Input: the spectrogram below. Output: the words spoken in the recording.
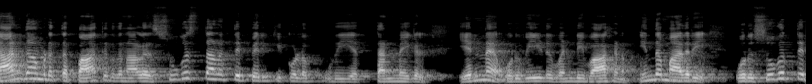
நான்காம் இடத்தை பார்க்கறதுனால சுகஸ்தானத்தை பெருக்கிக் கொள்ளக்கூடிய தன்மைகள் என்ன? ஒரு வீடு வண்டி வாகனம். இந்த மாதிரி ஒரு சுகத்தை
